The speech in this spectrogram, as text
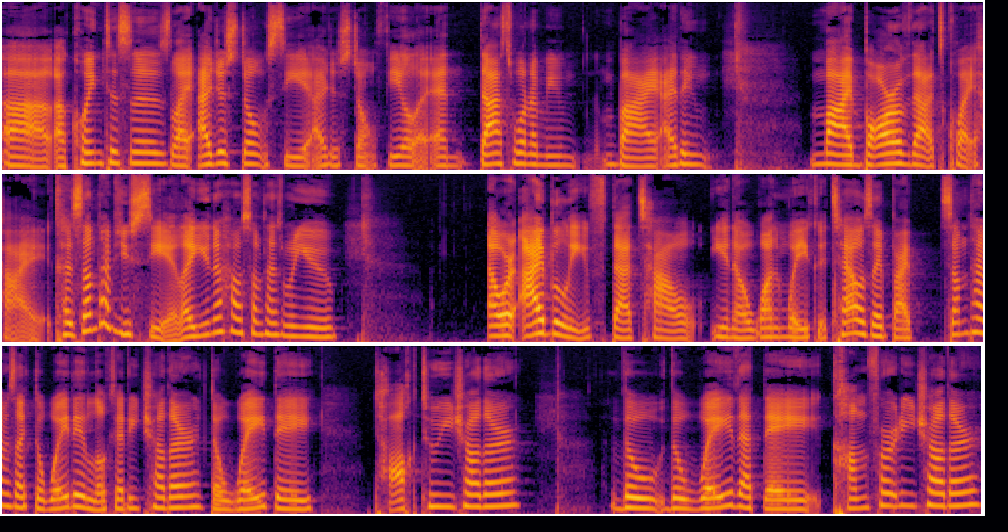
uh, acquaintances. Like I just don't see it. I just don't feel it, and that's what I mean by I think my bar of that's quite high because sometimes you see it. Like you know how sometimes when you or I believe that's how you know one way you could tell is like by sometimes like the way they look at each other, the way they talk to each other, the the way that they comfort each other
